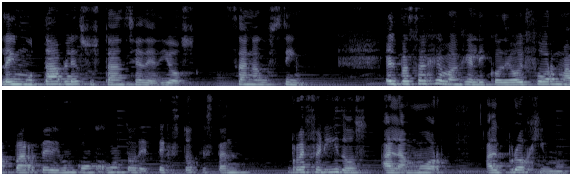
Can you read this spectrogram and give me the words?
la inmutable sustancia de Dios. San Agustín. El pasaje evangélico de hoy forma parte de un conjunto de textos que están referidos al amor, al prójimo.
